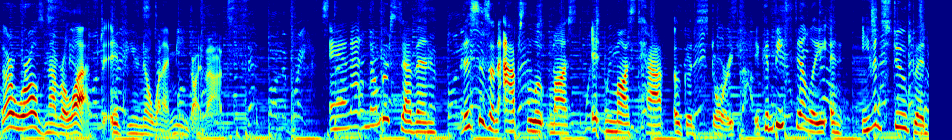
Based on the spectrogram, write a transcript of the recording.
their worlds never left, if you know what I mean by that. And at number seven, this is an absolute must. It must have a good story. It can be silly and even stupid,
